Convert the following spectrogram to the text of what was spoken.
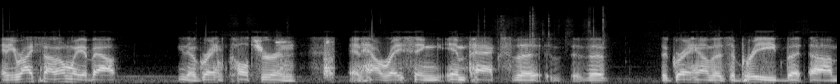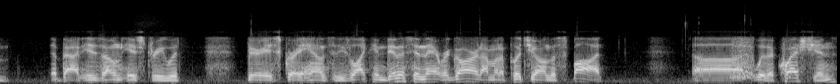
and he writes not only about you know Greyhound culture and and how racing impacts the the the Greyhound as a breed, but um, about his own history with various greyhounds that he's like. And Dennis, in that regard, I'm going to put you on the spot uh, with a question,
